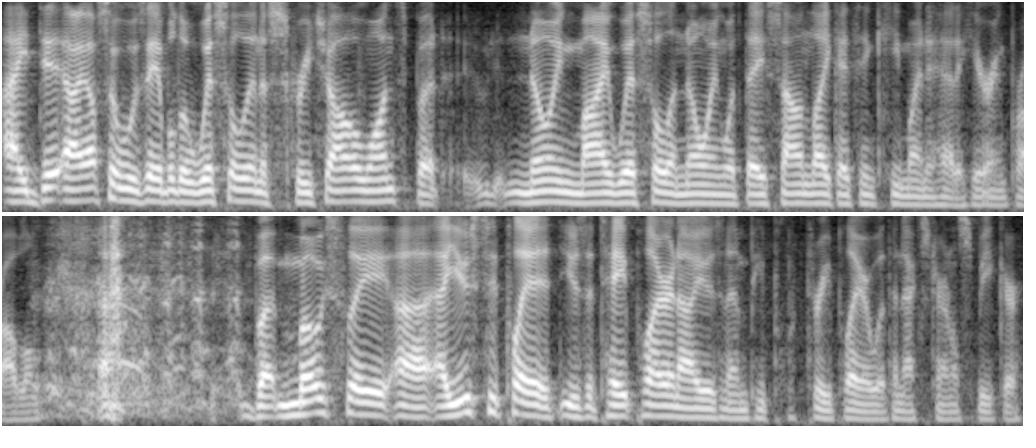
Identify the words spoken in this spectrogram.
I did. I also was able to whistle in a screech owl once, but knowing my whistle and knowing what they sound like, I think he might have had a hearing problem. but mostly, uh, I used to play use a tape player, now I use an MP3 player with an external speaker.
